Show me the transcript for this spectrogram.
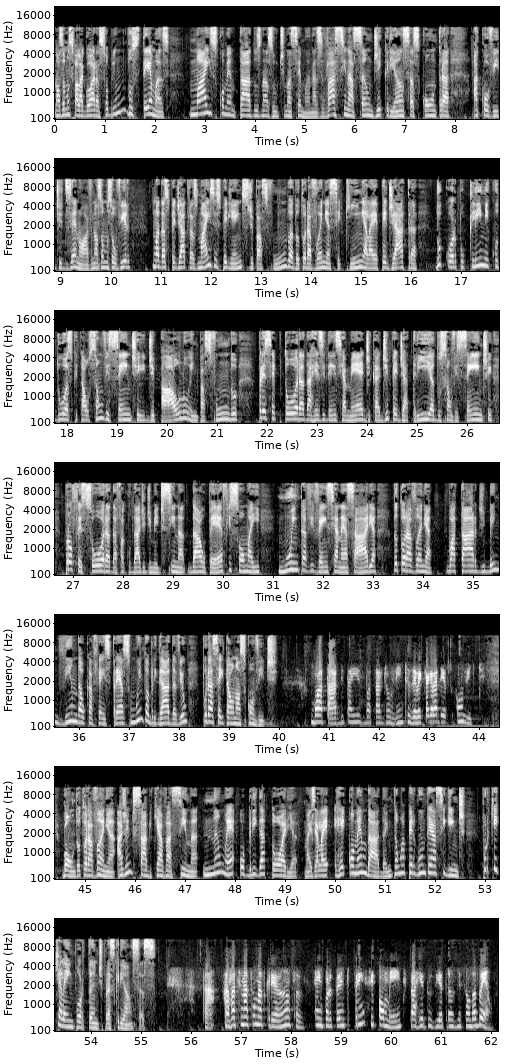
Nós vamos falar agora sobre um dos temas mais comentados nas últimas semanas: vacinação de crianças contra a Covid-19. Nós vamos ouvir uma das pediatras mais experientes de Passo Fundo, a doutora Vânia Sequim. Ela é pediatra do corpo clínico do Hospital São Vicente de Paulo, em Passo Fundo, preceptora da residência médica de pediatria do São Vicente, professora da Faculdade de Medicina da UPF, soma aí muita vivência nessa área. Doutora Vânia, boa tarde, bem-vinda ao Café Expresso. Muito obrigada, viu, por aceitar o nosso convite. Boa tarde, Thaís. Boa tarde, ouvintes. Eu é que agradeço o convite. Bom, doutora Vânia, a gente sabe que a vacina não é obrigatória, mas ela é recomendada. Então a pergunta é a seguinte: por que, que ela é importante para as crianças? Tá. A vacinação nas crianças é importante principalmente para reduzir a transmissão da doença.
